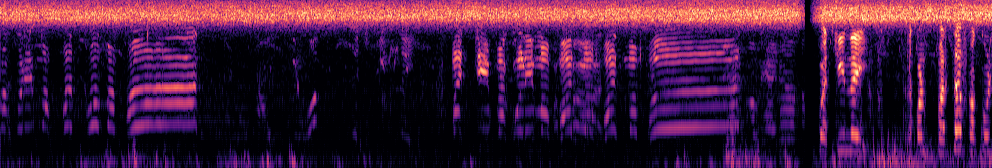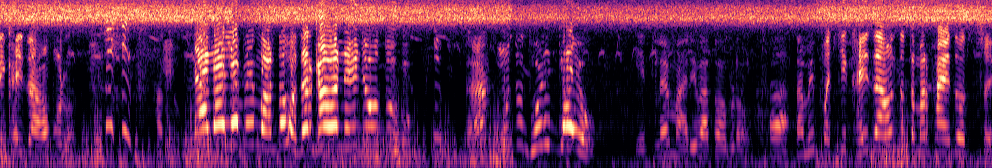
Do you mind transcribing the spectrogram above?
પકોડે મફત ખો મફત. 25 પકોડી મફત મફત. મફત પછી નહીં પણ પચાસ પકોડી ખાઈ જાઓ બોલો. ના ના લે ભાઈ મારે તો વધારે ખાવા નહીં જોઉં તું. હું? તો થોડી જ ખાયો એટલે મારી વાત આપડો તમે પછી ખાઈ જાઓ તો તમારો ફાયદો જ છે.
